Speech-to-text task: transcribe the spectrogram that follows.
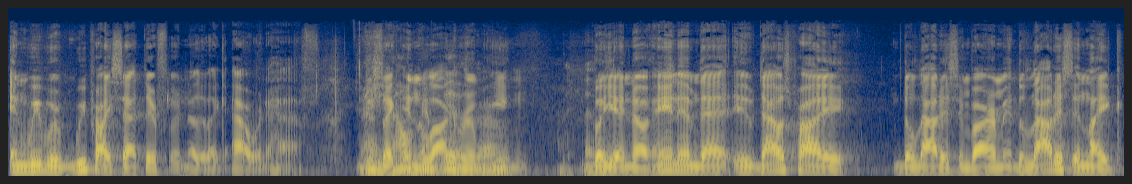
and we were we probably sat there for another like hour and a half just like in the locker this, room bro. eating but yeah no a&m that it, that was probably the loudest environment the loudest and like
